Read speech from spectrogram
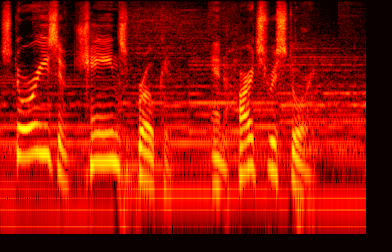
stories of chains broken and hearts restored.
